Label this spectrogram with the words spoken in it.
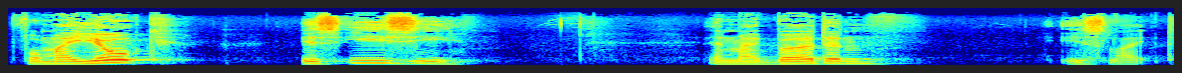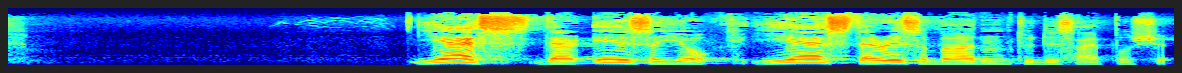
For my yoke is easy and my burden is light. Yes, there is a yoke. Yes, there is a burden to discipleship.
